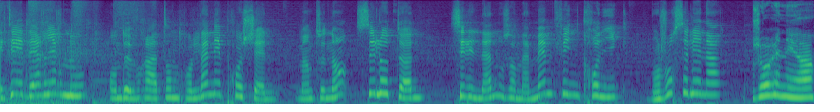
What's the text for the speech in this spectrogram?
L'été est derrière nous. On devra attendre l'année prochaine. Maintenant, c'est l'automne. Selena nous en a même fait une chronique. Bonjour Selena. Bonjour Enéa.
